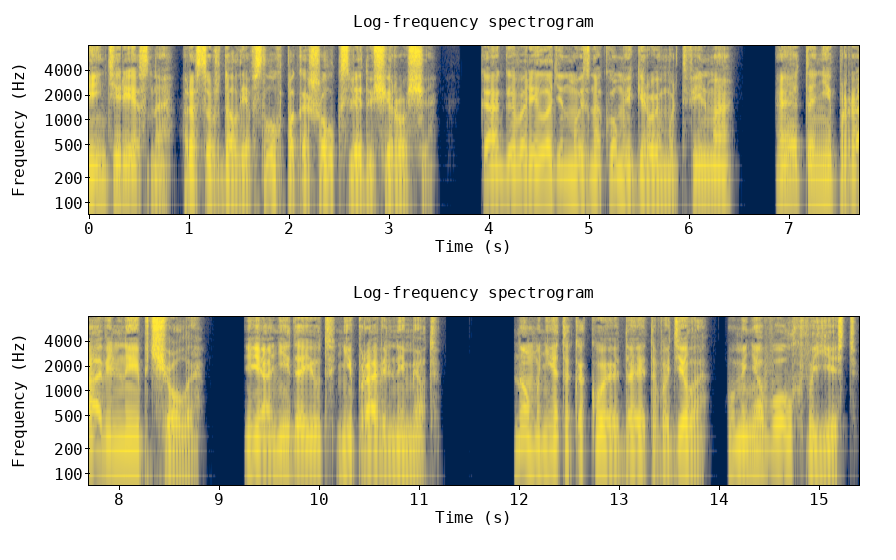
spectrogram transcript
«Интересно», — рассуждал я вслух, пока шел к следующей роще. Как говорил один мой знакомый герой мультфильма, это неправильные пчелы, и они дают неправильный мед. Но мне-то какое до этого дело? У меня волхв есть.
